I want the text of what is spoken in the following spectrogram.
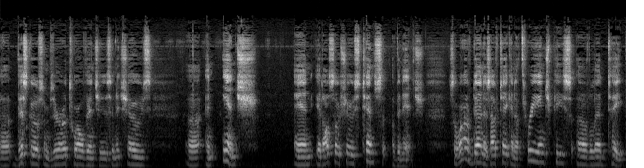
uh, this goes from 0 to 12 inches, and it shows uh, an inch, and it also shows tenths of an inch. So what I've done is I've taken a 3 inch piece of lead tape,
